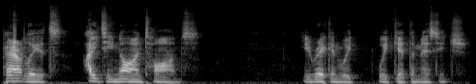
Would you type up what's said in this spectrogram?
Apparently it's 89 times. You reckon we'd, we'd get the message.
